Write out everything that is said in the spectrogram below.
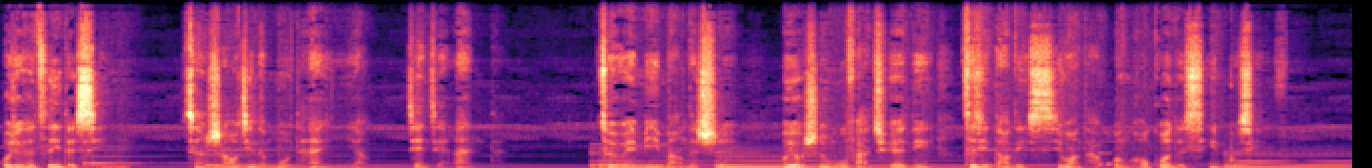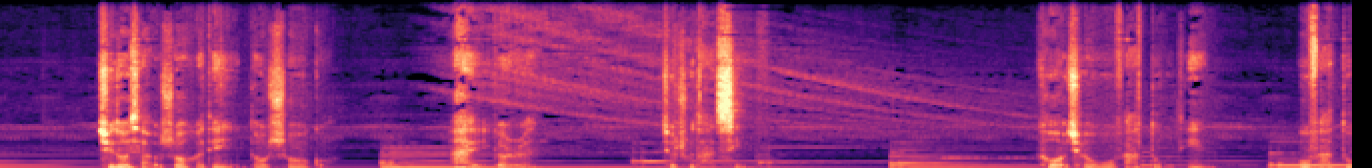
我觉得自己的心像烧尽的木炭一样渐渐暗淡。最为迷茫的是，我有时无法确定自己到底希望他婚后过得幸不幸福。许多小说和电影都说过，爱一个人。就祝他幸福，可我却无法笃定，无法笃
